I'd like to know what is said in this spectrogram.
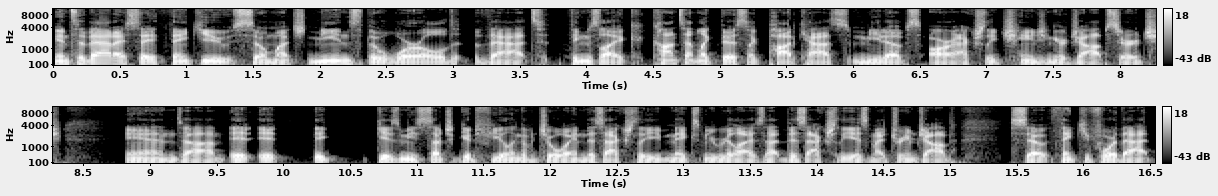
And to that, I say thank you so much. Means the world that things like content like this, like podcasts, meetups, are actually changing your job search and um, it it it gives me such a good feeling of joy. And this actually makes me realize that this actually is my dream job. So thank you for that.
